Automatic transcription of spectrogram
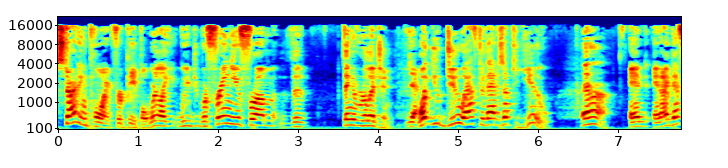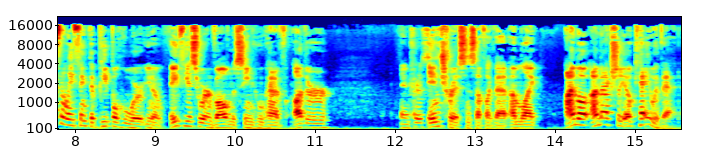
starting point for people. We're like, we, we're freeing you from the thing of religion. Yeah. What you do after that is up to you. Uh-huh. And and I definitely think that people who are you know atheists who are involved in the scene who have other interests interests and stuff like that, I'm like, I'm I'm actually okay with that.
